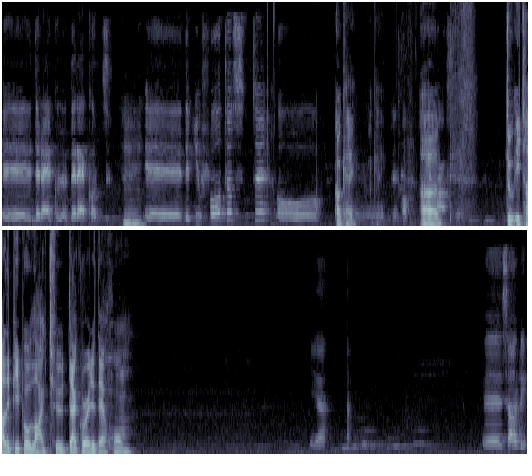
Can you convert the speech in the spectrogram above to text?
the record, the records, Mm. uh, the view photos, or Okay. Okay. Uh. Do Italy people like to decorate their home? Sorry,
